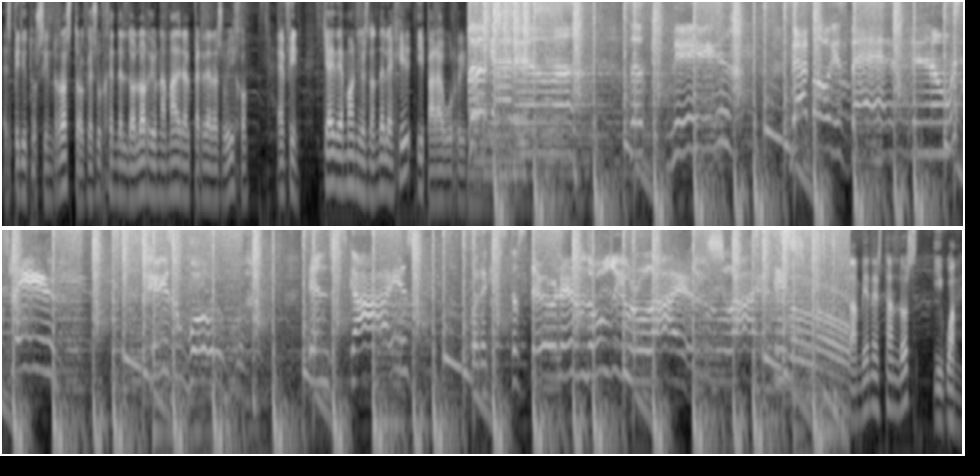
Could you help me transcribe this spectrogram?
espíritus sin rostro que surgen del dolor de una madre al perder a su hijo, en fin, que hay demonios donde elegir y para aburrir. Look at him, look at También están los Iwam,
